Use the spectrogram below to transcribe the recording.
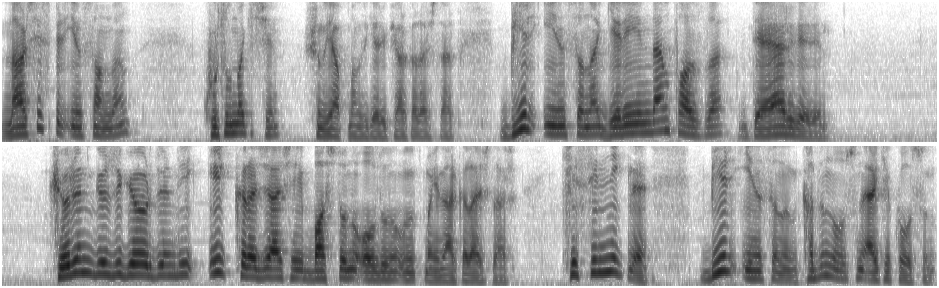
Narsist bir insandan kurtulmak için şunu yapmanız gerekiyor arkadaşlar. Bir insana gereğinden fazla değer verin. Körün gözü gördüğünde ilk kıracağı şey bastonu olduğunu unutmayın arkadaşlar. Kesinlikle bir insanın kadın olsun erkek olsun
